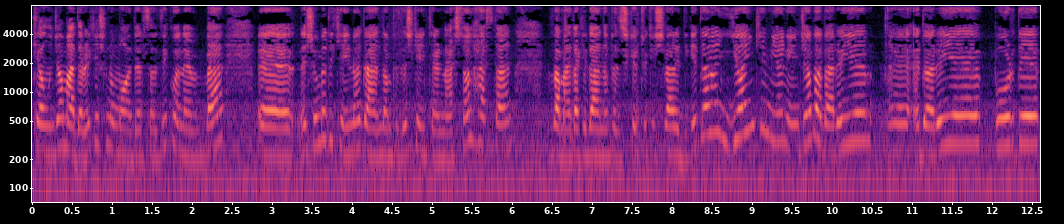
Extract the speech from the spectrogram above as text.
که اونجا مدارکشون رو معادل سازی کنه و نشون بده که اینا دندان پزشک اینترنشنال هستن و مدرک دندان پزشکی تو کشور دیگه دارن یا اینکه میان اینجا و برای اداره برد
